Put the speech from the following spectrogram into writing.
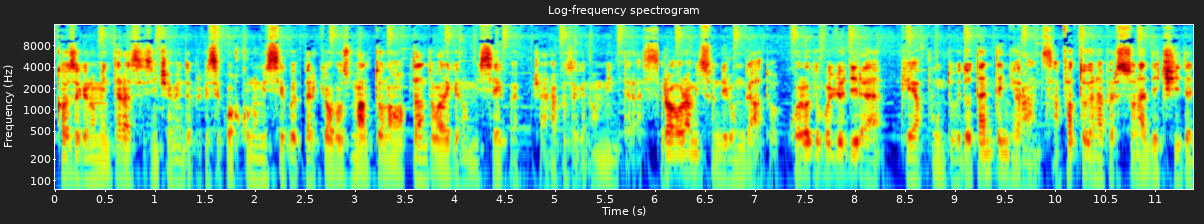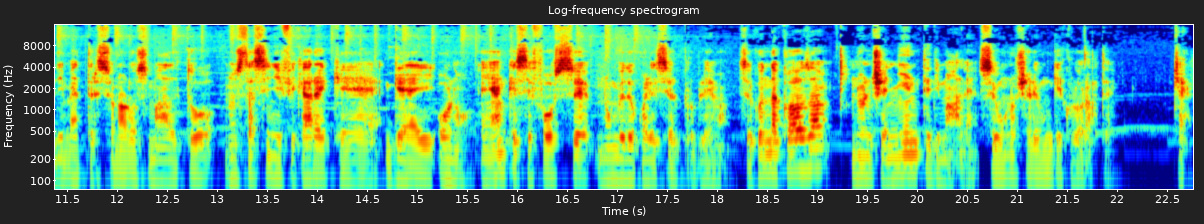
cosa che non mi interessa sinceramente perché se qualcuno mi segue perché ho lo smalto no tanto vale che non mi segue cioè è una cosa che non mi interessa. Però ora mi sono dilungato. Quello che voglio dire è che appunto vedo tanta ignoranza. Il fatto che una persona decida di mettersi o no lo smalto non sta a significare che è gay o no. E anche se fosse non vedo quale sia il problema. Seconda cosa non c'è niente di male se uno ha le unghie colorate. Cioè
